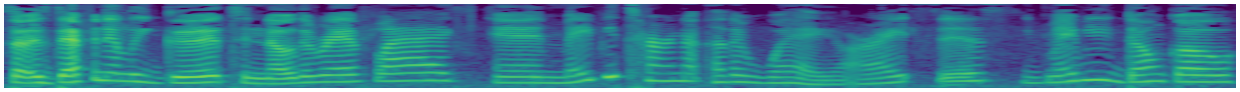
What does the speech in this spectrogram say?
So it's definitely good to know the red flags and maybe turn the other way. All right, sis? Maybe don't go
